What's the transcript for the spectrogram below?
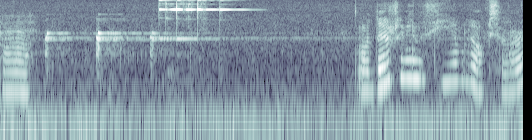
Хм. А де ж він з'являвся, а?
